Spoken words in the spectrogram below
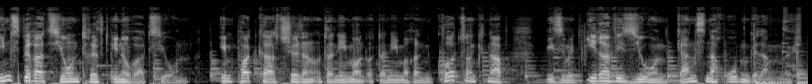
Inspiration trifft Innovation. Im Podcast schildern Unternehmer und Unternehmerinnen kurz und knapp, wie sie mit ihrer Vision ganz nach oben gelangen möchten.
